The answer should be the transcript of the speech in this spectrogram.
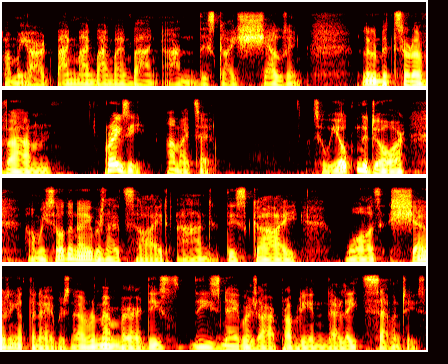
and we heard bang, bang, bang, bang, bang, and this guy shouting, a little bit sort of um, crazy, I might say. So we opened the door, and we saw the neighbors outside, and this guy was shouting at the neighbors. Now remember, these these neighbors are probably in their late seventies,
